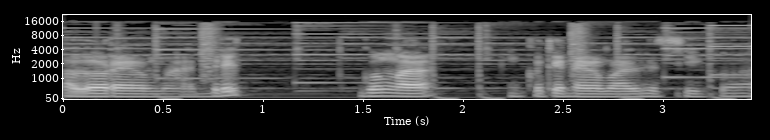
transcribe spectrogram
Kalau Real Madrid, gue nggak ngikutin Real Madrid sih gue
